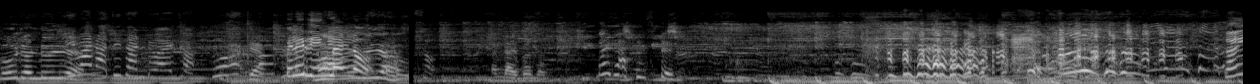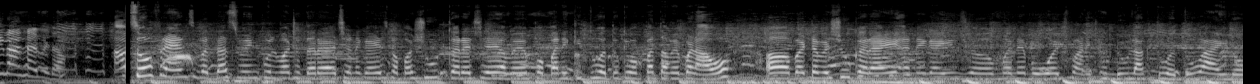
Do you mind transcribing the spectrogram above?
બહુ ઠંડુ છે. નથી ઠંડુ આવી જા પેલી રિંગ લઈ લો. કઈ ના થાય બેટા. સો ફ્રેન્ડ્સ બધા સ્વિમિંગ પુલમાં જતા રહ્યા છે અને ગાઈઝ પપ્પા શૂટ કરે છે. હવે પપ્પાને કીધું હતું કે, પપ્પા, તમે પણ આવો. બટ હવે શું કરાય? અને ગાઈઝ મને બહુ જ પાણી ઠંડુ લાગતું હતું આઈ નો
